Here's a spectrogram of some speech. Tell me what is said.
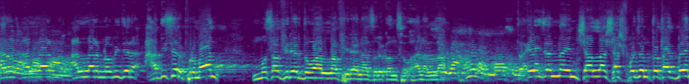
কারণ আল্লাহর আল্লাহর নবীদের হাদিসের প্রমাণ মুসাফিরের দোয়া আল্লাহ ফিরায় না যেরকম সোহান আল্লাহ তো এই জন্য ইনশাল্লাহ শেষ পর্যন্ত থাকবেন।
